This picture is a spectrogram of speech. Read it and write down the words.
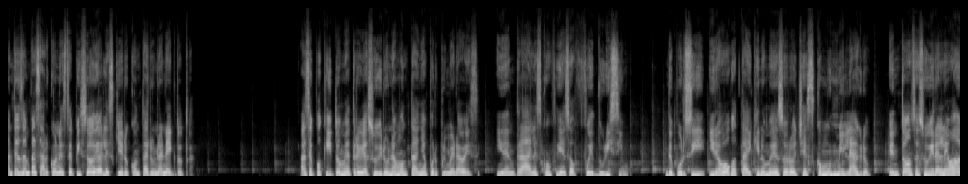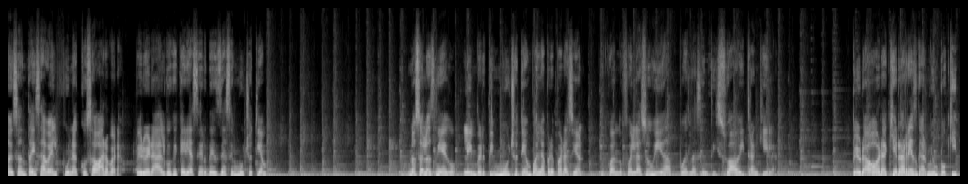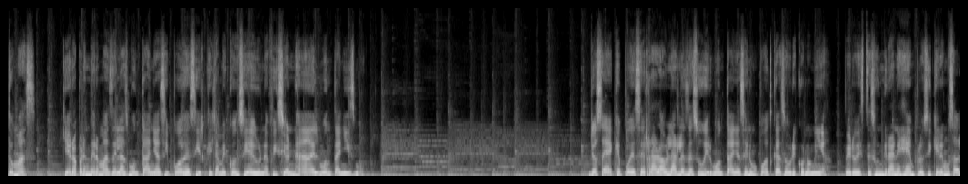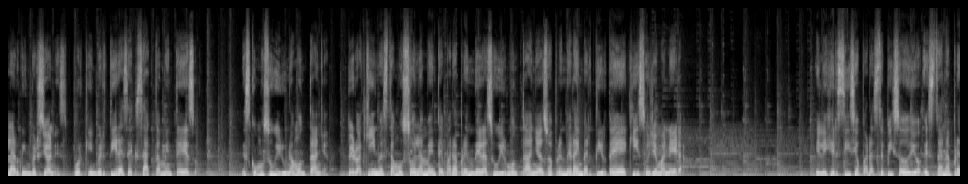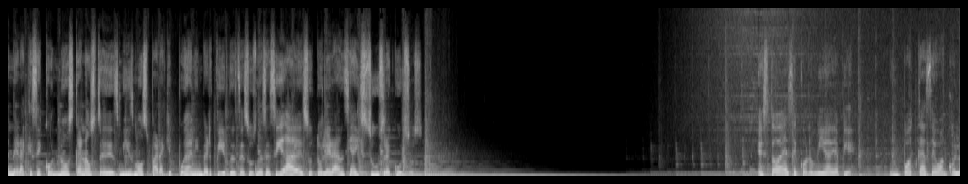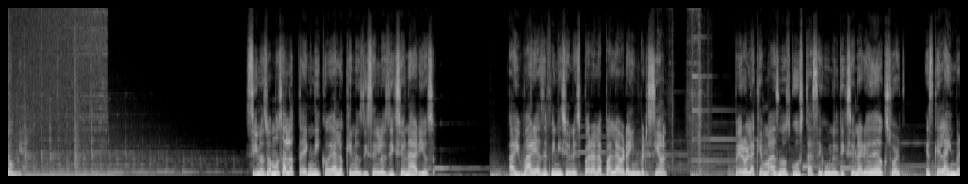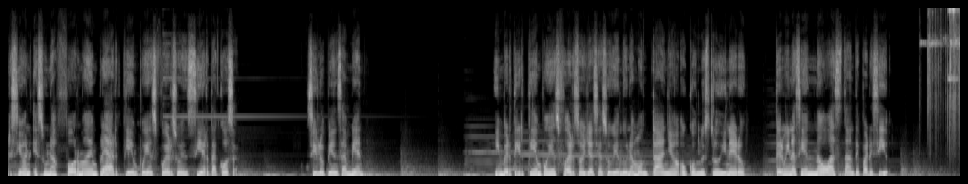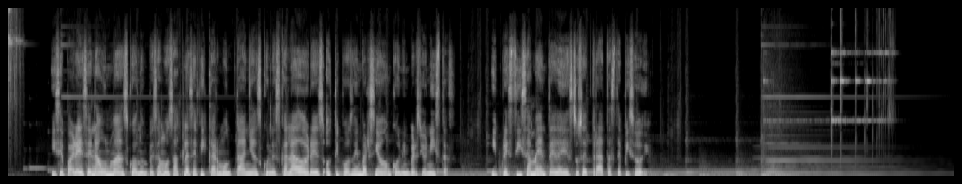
Antes de empezar con este episodio les quiero contar una anécdota. Hace poquito me atreví a subir una montaña por primera vez y de entrada les confieso fue durísimo. De por sí, ir a Bogotá y que no me desoroche es como un milagro. Entonces subir al Nevado de Santa Isabel fue una cosa bárbara, pero era algo que quería hacer desde hace mucho tiempo. No se los niego, le invertí mucho tiempo a la preparación y cuando fue la subida, pues la sentí suave y tranquila. Pero ahora quiero arriesgarme un poquito más. Quiero aprender más de las montañas y puedo decir que ya me considero una aficionada del montañismo. Yo sé que puede ser raro hablarles de subir montañas en un podcast sobre economía, pero este es un gran ejemplo si queremos hablar de inversiones, porque invertir es exactamente eso. Es como subir una montaña. Pero aquí no estamos solamente para aprender a subir montañas o aprender a invertir de X o Y manera. El ejercicio para este episodio está en aprender a que se conozcan a ustedes mismos para que puedan invertir desde sus necesidades, su tolerancia y sus recursos. Esto es Economía de a pie, un podcast de Bancolombia. Si nos vamos a lo técnico y a lo que nos dicen los diccionarios, hay varias definiciones para la palabra inversión. Pero la que más nos gusta, según el diccionario de Oxford, es que la inversión es una forma de emplear tiempo y esfuerzo en cierta cosa. Si lo piensan bien, invertir tiempo y esfuerzo, ya sea subiendo una montaña o con nuestro dinero, termina siendo bastante parecido. Y se parecen aún más cuando empezamos a clasificar montañas con escaladores o tipos de inversión con inversionistas. Y precisamente de esto se trata este episodio.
